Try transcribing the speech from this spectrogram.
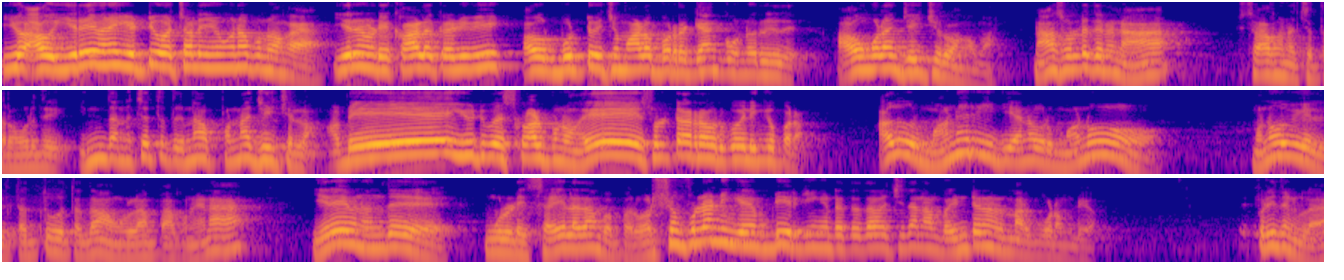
ஐயோ அவர் இறைவனை எட்டி வச்சாலும் இவங்க என்ன பண்ணுவாங்க? இறைவனுடைய காலை கழுவி அவர் பொட்டு வச்சு மாலை போடுற கேங்க் ஒன்று இருக்குது. அவங்களாம் ஜெயிச்சிருவாங்கம்மா. நான் சொல்கிறது என்னென்னா சாக நட்சத்திரம் வருது. இந்த நட்சத்திரத்துக்கு என்ன பண்ணால் ஜெயிச்சிடலாம். அப்படியே யூடியூப்பை ஸ்க்ரால் பண்ணுவாங்க. ஏய் சொல்லிட்டார் அவர் கோயில் இங்கே போகிறான் அது ஒரு மன ரீதியான ஒரு மனோ மனோவியல் தத்துவத்தை தான் அவங்களாம் பார்க்கணும். ஏன்னா இறைவன் வந்து உங்களுடைய செயலை தான் பார்ப்பார். வருஷம் ஃபுல்லாக நீங்கள் எப்படி இருக்கீங்கன்றதை தான் வச்சு தான் நம்ம இன்டர்னல் மார்க் போட முடியும். புரியுதுங்களா?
